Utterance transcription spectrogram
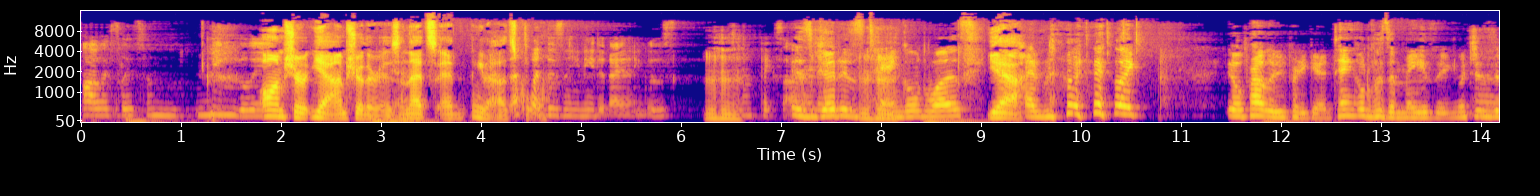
obviously some mingling. Oh, I'm sure. Yeah, I'm sure there is, and that's and you know that's, That's cool. what Disney needed, I think, was Mm-hmm. Pixar. As in it. good as Tangled was, Yeah, I've like it'll probably be pretty good. Tangled was amazing, which is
